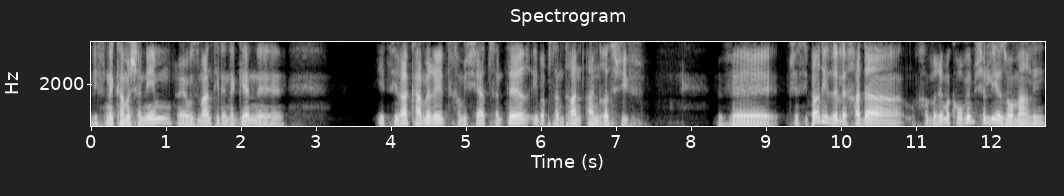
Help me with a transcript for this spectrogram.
לפני כמה שנים אה, הוזמנתי לנגן אה, יצירה קאמרית, חמישיית פסנתר, היא בפסנתרן אנדרס שיף. וכשסיפרתי את זה לאחד החברים הקרובים שלי, אז הוא אמר לי,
